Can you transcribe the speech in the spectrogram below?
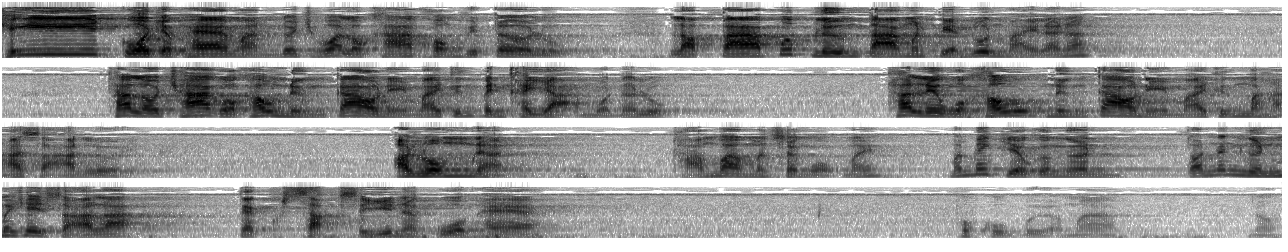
คิดกลัวจะแพ้มัน โดยเฉพาะเราค้าคอมพิวเตอร์ลูกหลับตาปุ๊บลืมตามันเปลี่ยนรุ่นใหม่แล้วนะ ถ้าเราช้ากว่าเขาหนึ่งเก้าเนี่ยหมายถึงเป็นขยะหมดนะลูก ถ้าเร็วกว่าเขาหนึ่งเก้าเนี่ยหมายถึงมหาศาลเลย อารมณ์เนี่ยถามว่ามันสงบไหม มันไม่เกี่ยวกับเงิน ตอนนั้นเงินไม่ใช่สาระ แต่ศักดิ์ศรีน่ะกลัวแพ้เพราะครูเบื่อมากเนาะ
